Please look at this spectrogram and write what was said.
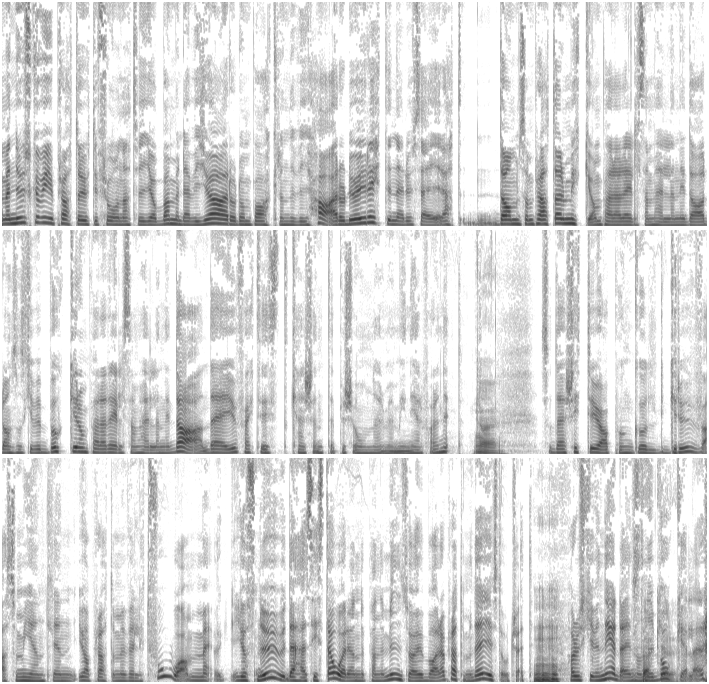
men nu ska vi ju prata utifrån att vi jobbar med det vi gör och de bakgrunder vi har. Och du har ju rätt i när du säger att de som pratar mycket om parallellsamhällen idag, de som skriver böcker om parallellsamhällen idag, det är ju faktiskt kanske inte personer med min erfarenhet. Nej. Så där sitter jag på en guldgruva som egentligen jag pratar med väldigt få om. Just nu, det här sista året under pandemin, så har jag ju bara pratat med dig i stort sett. Mm. Har du skrivit ner dig i någon Stackare. ny bok eller?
